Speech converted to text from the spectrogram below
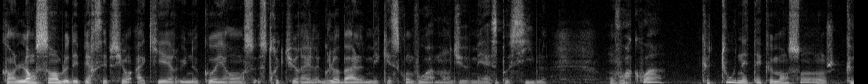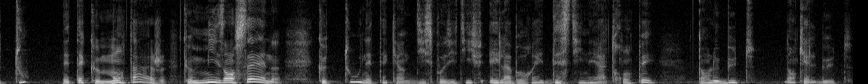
quand l'ensemble des perceptions acquiert une cohérence structurelle globale, mais qu'est-ce qu'on voit? Mon Dieu, mais est-ce possible? On voit quoi? Que tout n'était que mensonge, que tout n'était que montage, que mise en scène, que tout n'était qu'un dispositif élaboré destiné à tromper, dans le but, dans quel but?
